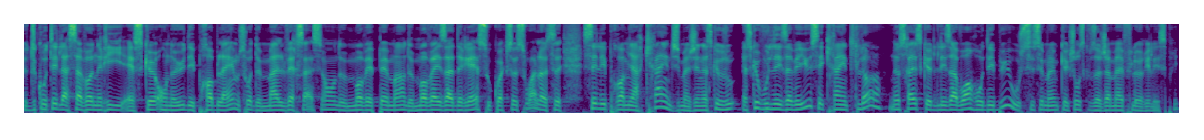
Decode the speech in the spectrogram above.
Du côté de la savonnerie, est-ce qu'on a eu des problèmes, soit de malversation, de mauvais paiement, de mauvaise adresse ou quoi que ce soit? C'est, les premières craintes, j'imagine. Est-ce que, vous, les avez eues, ces craintes-là, ne serait-ce que de les avoir au début, ou si c'est même quelque chose qui vous a jamais effleuré l'esprit?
